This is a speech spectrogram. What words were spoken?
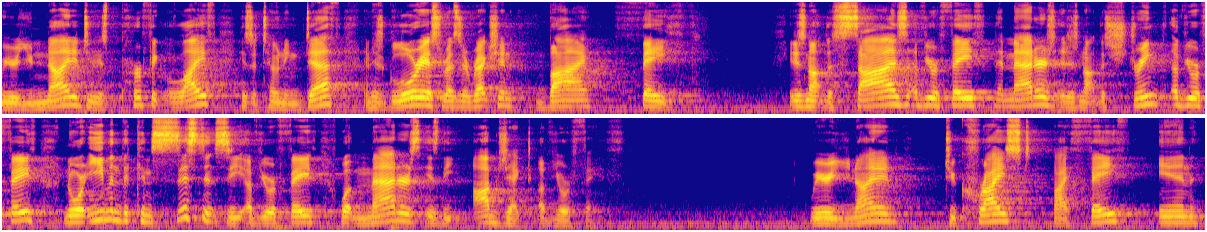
We are united to his perfect life, his atoning death, and his glorious resurrection by faith. It is not the size of your faith that matters. It is not the strength of your faith, nor even the consistency of your faith. What matters is the object of your faith. We are united to Christ by faith in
